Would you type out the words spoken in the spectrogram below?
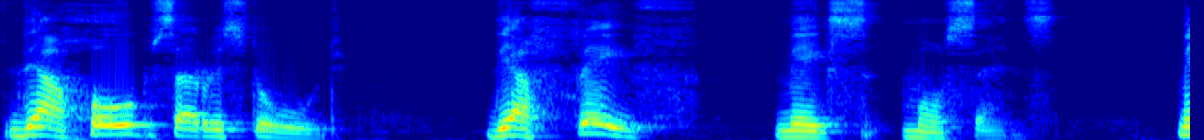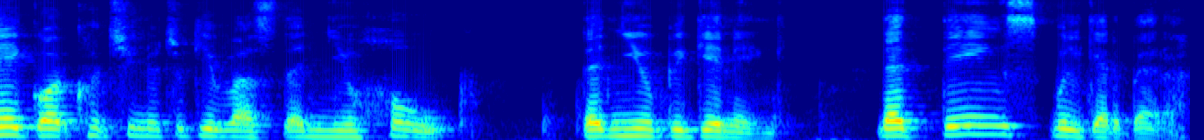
their hopes are restored, their faith makes more sense. May God continue to give us the new hope, the new beginning, that things will get better,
